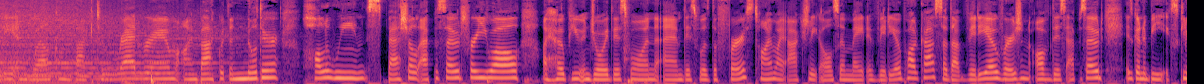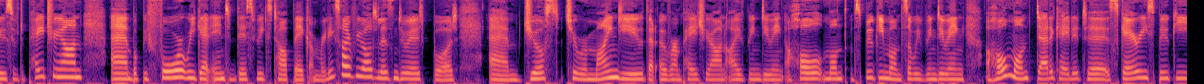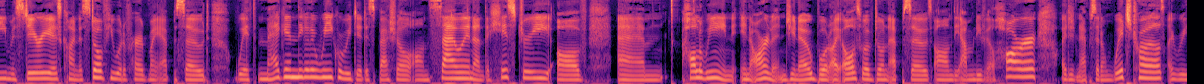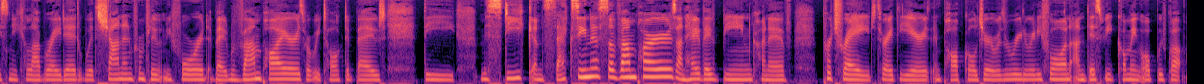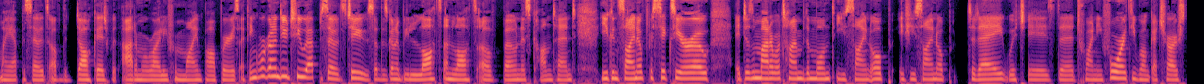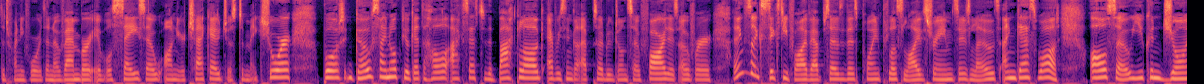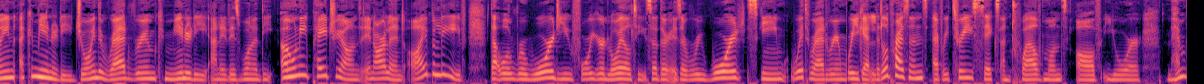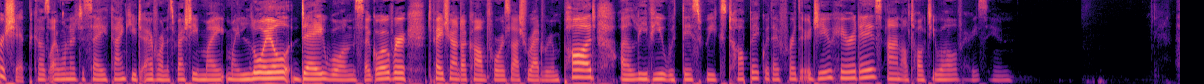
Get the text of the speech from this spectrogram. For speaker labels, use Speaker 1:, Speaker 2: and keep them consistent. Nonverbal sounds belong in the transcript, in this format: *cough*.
Speaker 1: Everybody, and welcome back to Red Room. I'm back with another Halloween special episode for you all. I hope you enjoyed this one. Um, this was the first time I actually also made a video podcast. So that video version of this episode is going to be exclusive to Patreon. Um, but before we get into this week's topic, I'm really excited for you all to listen to it. But um, just to remind you that over on Patreon, I've been doing a whole month of spooky month. So we've been doing a whole month dedicated to scary, spooky, mysterious kind of stuff. If you would have heard my episode with Megan the other week where we did a special on Samhain and the history of um, Halloween in Ireland, you know. But I also have done episodes on the Amityville Horror. I did an episode on witch trials. I recently collaborated with Shannon from Fluently Forward about vampires, where we talked about the mystique and sexiness of vampires and how they've been kind of portrayed throughout the years in pop culture. It was really, really fun. And this week coming up, we've got my episodes of The Docket with Adam O'Reilly from Mind Poppers. I think we're going to do two episodes too. So there's going to be lots and lots of bonus content. You can sign up for six euro. It doesn't matter what time of the month you sign up. If you sign up today, which is the 24th. You won't get charged the 24th of November. It will say so on your checkout just to make sure. But go sign up. You'll get the whole access to the backlog. Every single episode we've done so far. There's over, I think there's like 65 episodes at this point, plus live streams. There's loads. And guess what? Also, you can join a community, join the Red Room community. And it is one of the only Patreons in Ireland, I believe, that will reward you for your loyalty. So there is a reward scheme with Red Room where you get little presents every three, six, and 12 months of your membership because I wanted to say thank you to everyone, especially my, my loyal day ones. So go over to patreon.com forward slash red room pod. I'll leave you with this week's topic without further ado. Here it is, and I'll talk to you all very soon.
